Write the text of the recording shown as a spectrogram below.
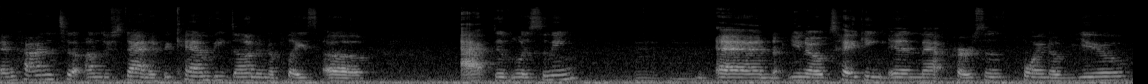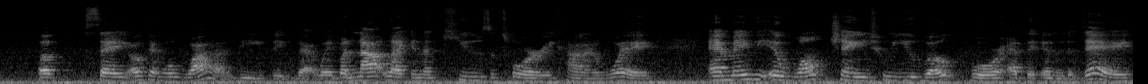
and kind of to understand if it can be done in a place of active listening Mhm. and you know taking in that person's point of view of saying okay well why do you think that way? But not like an accusatory kind of way. And maybe it won't change who you vote for at the end of the day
